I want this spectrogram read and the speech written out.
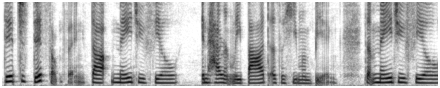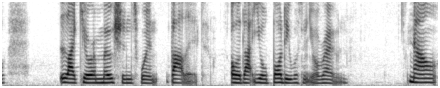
did just did something that made you feel inherently bad as a human being that made you feel like your emotions weren't valid or that your body wasn't your own? Now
